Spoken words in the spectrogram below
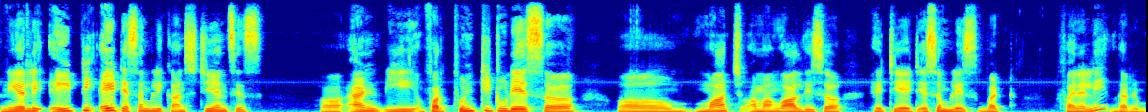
nearly 88 assembly constituencies uh, and he for 22 days uh, uh march among all these uh, 88 assemblies, but finally the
